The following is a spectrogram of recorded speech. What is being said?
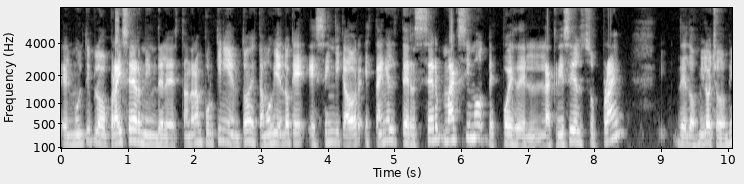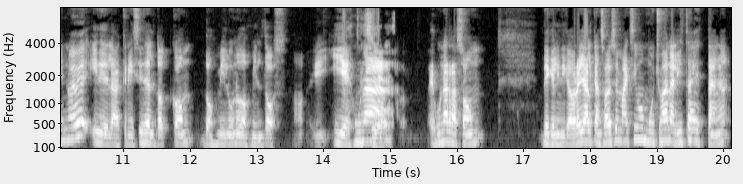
el múltiplo price earning del Standard Poor's 500, estamos viendo que ese indicador está en el tercer máximo después de la crisis del subprime de 2008-2009 y de la crisis del dot-com 2001-2002. Y, es, una, es. una razón de que el indicador haya alcanzado ese máximo. Muchos analistas están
